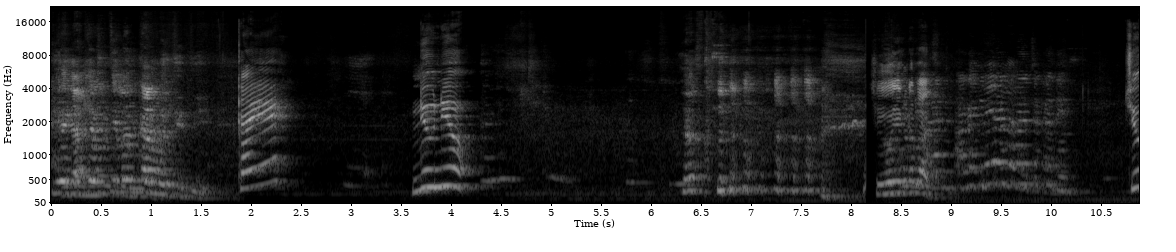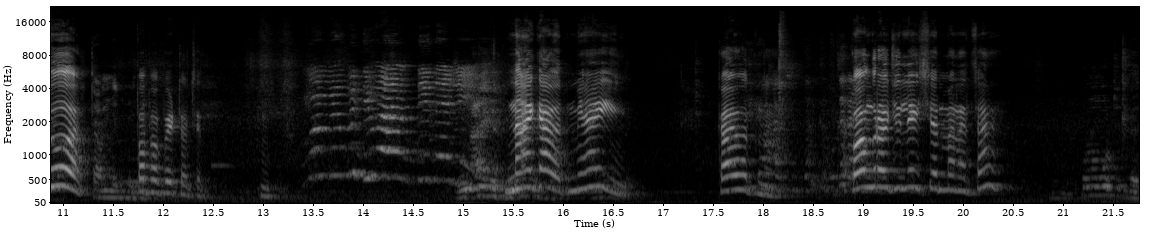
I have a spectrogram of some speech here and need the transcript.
हे घातल्यावर तिला काय म्हणते ती. काय? आहे न्यू न्यू. शिव इकडे बघ. चिव थांब एक मिनिट. पप्पा पेटवते नाही येत. नाही काय होत? मी आहे. काय होत नाही? कॉंग्रॅच्युलेशन म्हणायचा कोण मोठीच आहे?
